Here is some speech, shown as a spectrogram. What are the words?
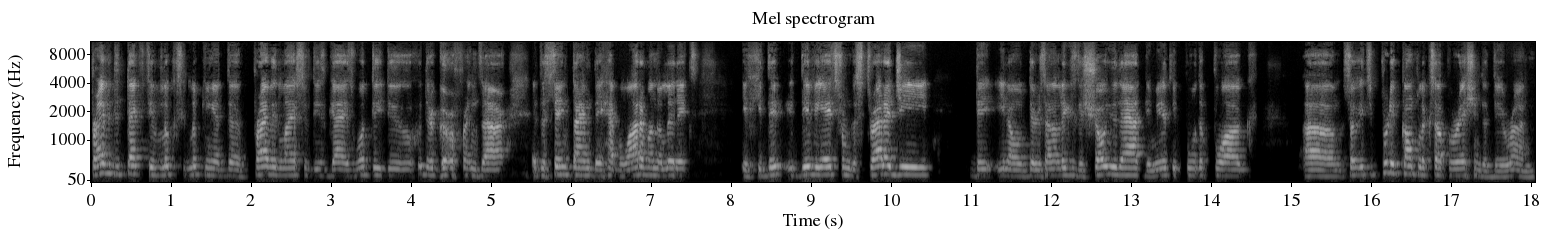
private detective looks looking at the private lives of these guys, what they do, who their girlfriends are. At the same time, they have a lot of analytics. If he deviates from the strategy, they, you know, there's analytics that show you that. They immediately pull the plug. Um, so it's a pretty complex operation that they run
